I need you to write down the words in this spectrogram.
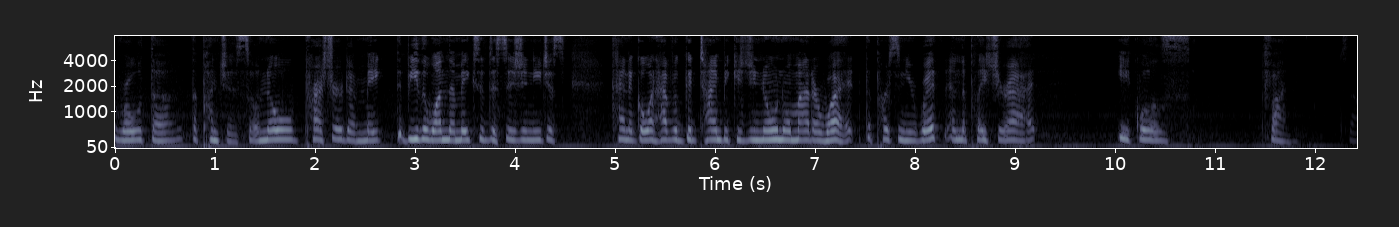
roll with the the punches. So no pressure to make to be the one that makes a decision. You just kind of go and have a good time because you know no matter what, the person you're with and the place you're at equals fun. So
